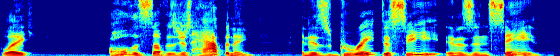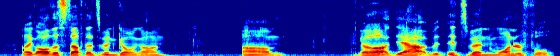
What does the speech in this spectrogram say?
Like all this stuff is just happening and it's great to see and it's insane. Like all the stuff that's been going on. Um oh yeah, but it's been wonderful.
